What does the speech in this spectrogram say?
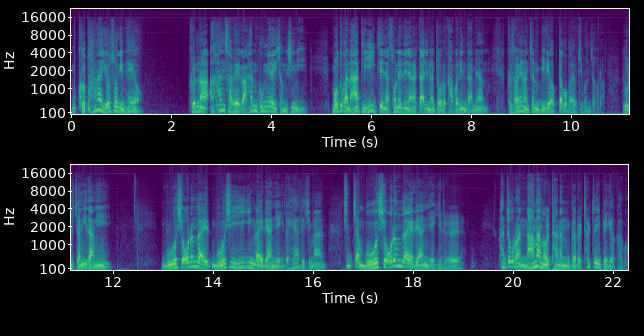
뭐 그것도 하나의 요소긴 해요. 그러나 한 사회가 한 국민의 정신이 모두가 나한테 이익되냐 손해되냐를 따지는 쪽으로 가버린다면 그 사회는 저는 미래 없다고 봐요 기본적으로. 그래서 우리 정의당이 무엇이 옳은가에 무엇이 이익인가에 대한 얘기도 해야 되지만 진짜 무엇이 옳은가에 대한 얘기를 한쪽으로는 나만 옳다는 거를 철저히 배격하고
